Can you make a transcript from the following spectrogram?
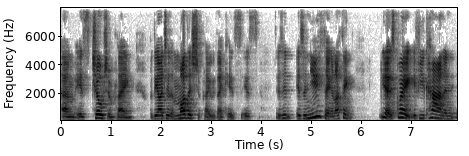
um, is children playing, but the idea that mothers should play with their kids is is a, is a new thing. And I think you know it's great if you can and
